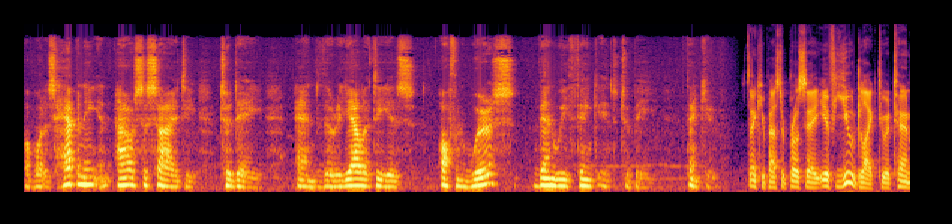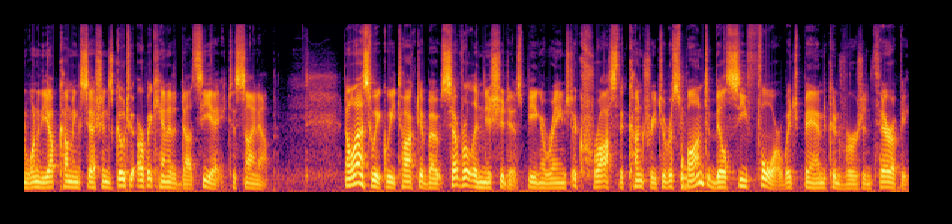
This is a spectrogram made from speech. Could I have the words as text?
of what is happening in our society today. And the reality is often worse than we think it to be. Thank you. Thank you, Pastor Procee. If you'd like to attend one of the upcoming sessions, go to arpacanada.ca to sign up. Now, last week we talked about several initiatives being arranged across the country to respond to Bill C 4, which banned conversion therapy.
